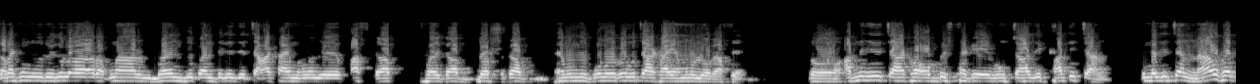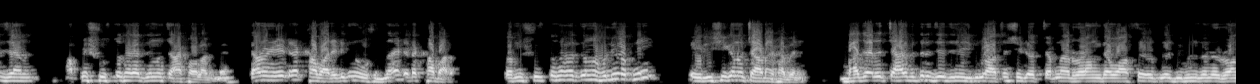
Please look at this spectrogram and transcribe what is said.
তারা কিন্তু রেগুলার আপনার ধরেন দোকান থেকে যে চা খায়, মনে যে পাঁচ কাপ, ছয় কাপ, দশ কাপ এমন পনেরো কাপও চা খায় এমন লোক আছে। তো আপনি যদি চা খাওয়া অভ্যেস থাকে এবং চা যে খাতে চান কিংবা যে চা নাও খেতে চান, আপনি সুস্থ থাকার জন্য চা খাওয়া লাগবে। কারণ এটা একটা খাবার, এটা কিন্তু ওষুধ না, এটা একটা খাবার। তো আপনি সুস্থ থাকার জন্য হলেও আপনি এই ঋষিকেন চাটা খাবেন। বাজারে চার ভিতরে যে জিনিসগুলো আছে, সেটা হচ্ছে আপনার রং দেওয়া আছে ভিতরে বিভিন্ন ধরনের রং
